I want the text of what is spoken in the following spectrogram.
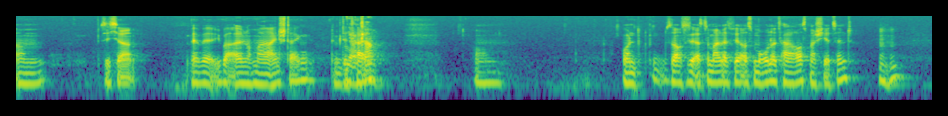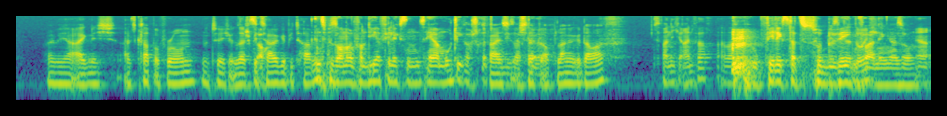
Ähm, sicher werden wir überall nochmal einsteigen im Detail. Ja, klar. Und es ist auch das erste Mal, dass wir aus dem Rhonetal rausmarschiert sind. Weil wir ja eigentlich als Club of Rhone natürlich unser Spezialgebiet haben. Insbesondere von dir, Felix, ein sehr mutiger Schritt Ich weiß, an dieser es hat Stelle. auch lange gedauert. Es war nicht einfach, aber Felix dazu zu bewegen, da vor allen Dingen. Also, ja.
